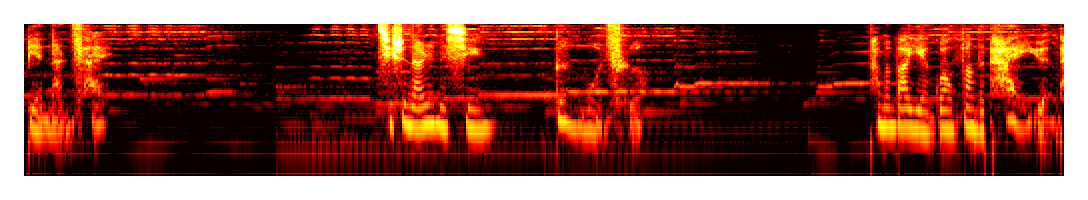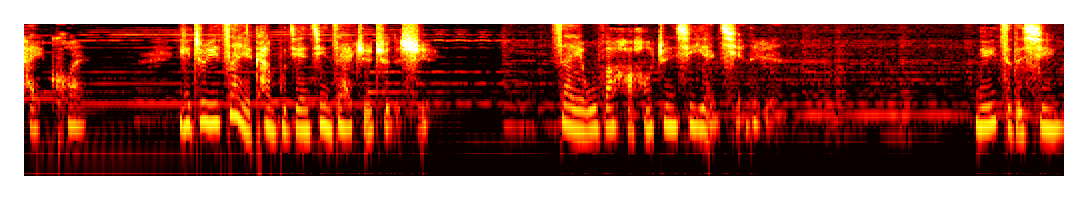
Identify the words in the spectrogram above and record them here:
变难猜。其实男人的心更莫测，他们把眼光放得太远太宽，以至于再也看不见近在咫尺的事。再也无法好好珍惜眼前的人。女子的心，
